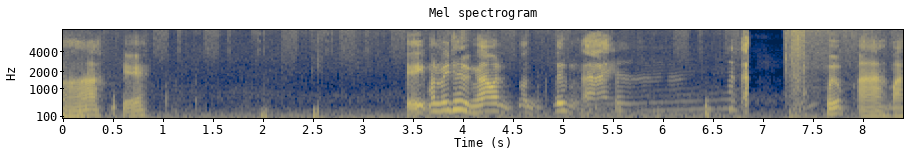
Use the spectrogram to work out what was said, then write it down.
อ่าโอเคเอ๊ะมันไม่ถึงอะมันมันดึงอ่าปึ๊บ อ่า มา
